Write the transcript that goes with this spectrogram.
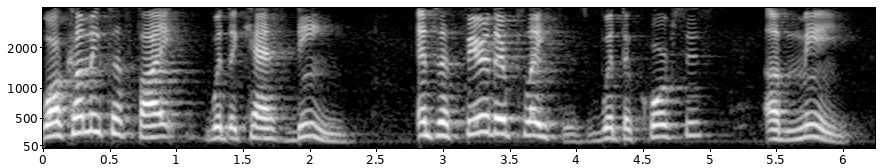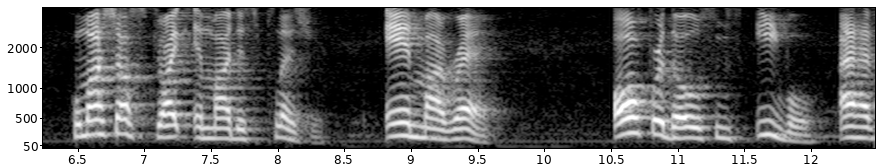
while coming to fight with the Kasdim, and to fear their places with the corpses of men, whom I shall strike in my displeasure and my wrath. All for those whose evil I have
